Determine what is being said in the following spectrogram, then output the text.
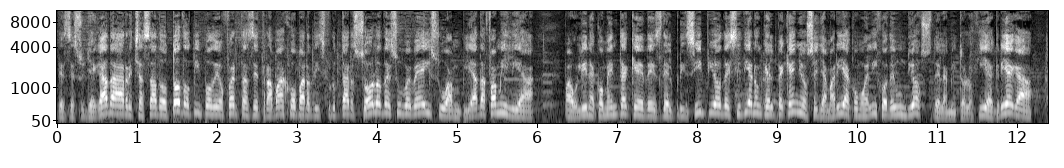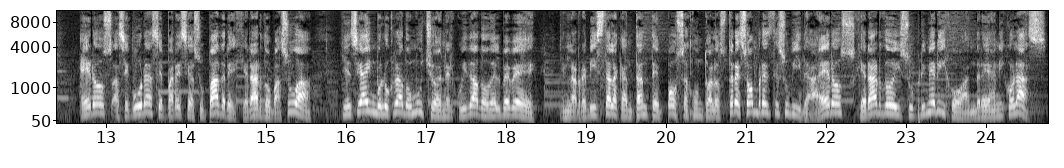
Desde su llegada ha rechazado todo tipo de ofertas de trabajo para disfrutar solo de su bebé y su ampliada familia. Paulina comenta que desde el principio decidieron que el pequeño se llamaría como el hijo de un dios de la mitología griega. Eros asegura se parece a su padre, Gerardo Basúa, quien se ha involucrado mucho en el cuidado del bebé. En la revista la cantante posa junto a los tres hombres de su vida, Eros, Gerardo y su primer hijo, Andrea Nicolás.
